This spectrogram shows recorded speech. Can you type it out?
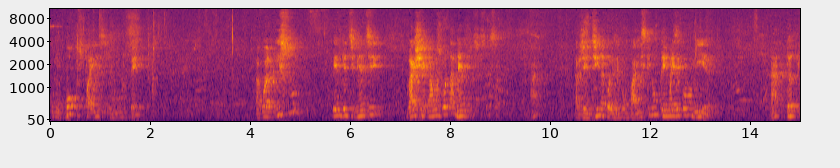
como poucos países do mundo têm. Agora, isso, evidentemente, vai chegar a um esgotamento dessa situação. Tá? A Argentina, por exemplo, é um país que não tem mais economia. Tá? Tanto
